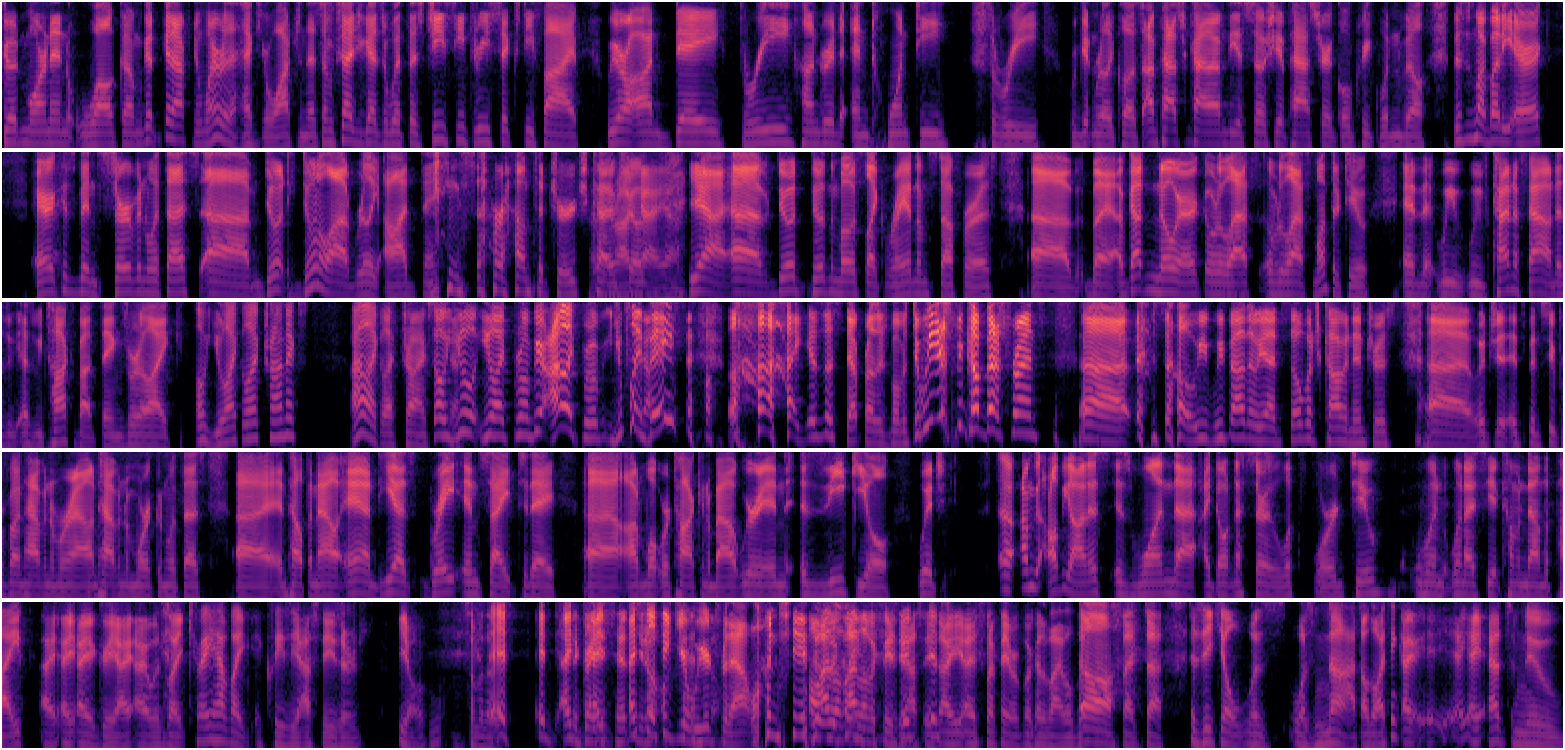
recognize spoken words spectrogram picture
Good morning, welcome, good good afternoon, wherever the heck you're watching this. I'm excited you guys are with us. GC 365. We are on day 323. We're getting really close. I'm Pastor Kyler. I'm the associate pastor at Gold Creek Woodinville. This is my buddy Eric. Eric has been serving with us, um, doing doing a lot of really odd things around the church. Kind of showing, guy, yeah. yeah, uh, doing doing the most like random stuff for us. Uh, but I've gotten to know Eric over the last over the last month or two, and that we we've kind of found as we as we talk about things, we're like, oh, you like electronics? I like electronics. Oh, Yeah. you you like brewing beer? I like brewing. You play Yeah. bass? like it's a stepbrothers moment. Did we just become best friends? Uh, so we we found that we had so much common interest, uh, which it- it's been super fun having him around, having him working with us, uh, and helping out. And he has great insight today uh, on what we're talking about. We're in Ezekiel, which. Uh, I'm, I'll be honest, is one that I don't necessarily look forward to when when I see it coming down the pipe. I, I, I agree. I, I was like, can I have like Ecclesiastes or you know some of the? It, it, I, The greatest I, hits, I still know? think you're weird So- for that one too. oh, I love I love Ecclesiastes. it's- I, it's my favorite book of the Bible. But but uh, Ezekiel was was not. Although I think I, I, I had some new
